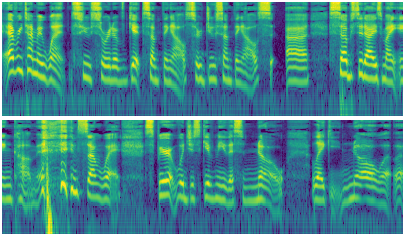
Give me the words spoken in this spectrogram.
every time i went to sort of get something else or do something else uh, subsidize my income in some way. Spirit would just give me this no like no uh,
